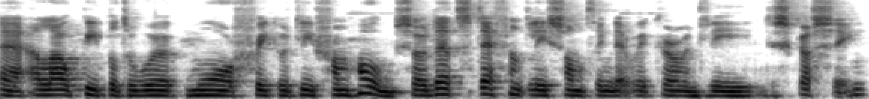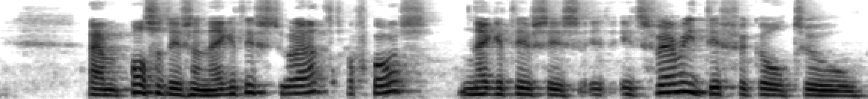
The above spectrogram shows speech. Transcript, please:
uh, allow people to work more frequently from home? So that's definitely something that we're currently discussing um, positives and negatives to that, of course. Negatives is it, it's very difficult to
